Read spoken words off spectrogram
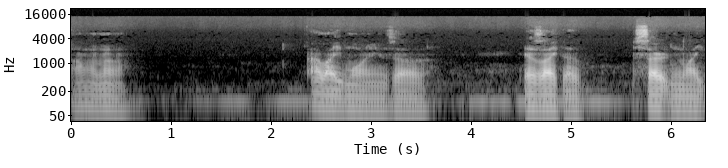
I don't know. I like mornings though. There's like a certain like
